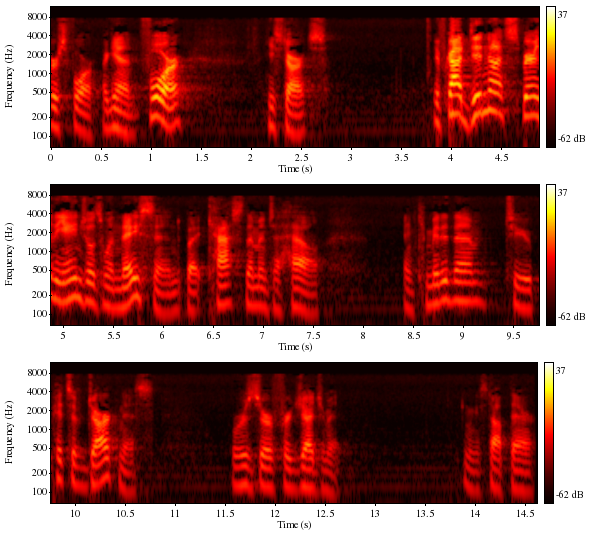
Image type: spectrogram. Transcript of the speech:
Verse 4. Again, 4, he starts. If God did not spare the angels when they sinned, but cast them into hell and committed them to pits of darkness reserved for judgment. We can stop there.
